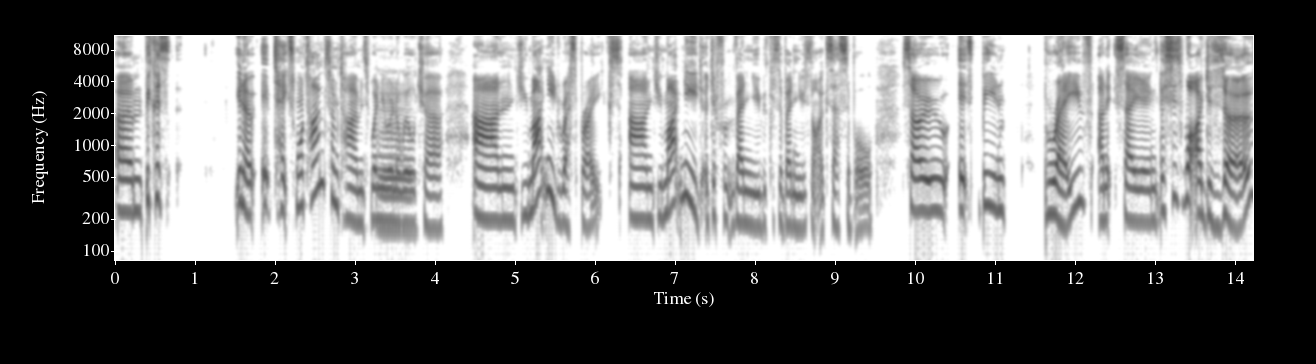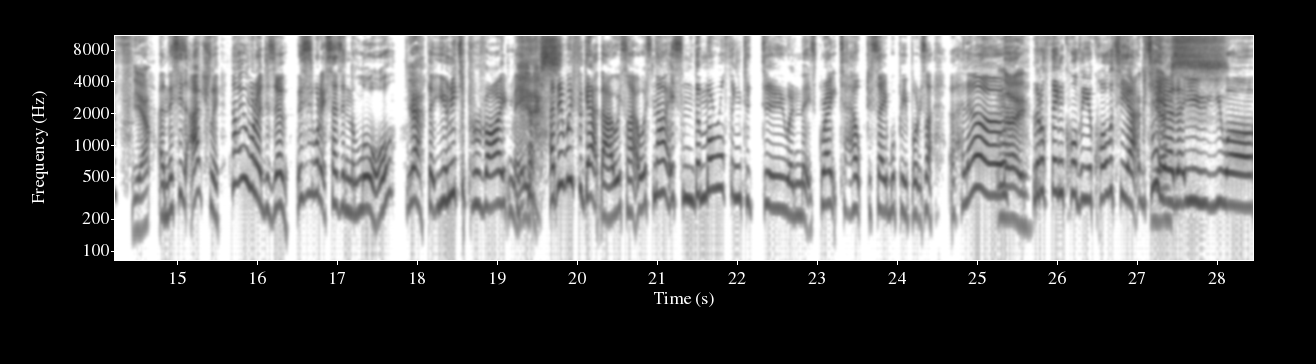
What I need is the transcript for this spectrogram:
um, because you know, it takes more time sometimes when you're mm. in a mm. wheelchair and you might need rest breaks and you might need a different venue because the venue's not accessible. So it's been brave and it's saying this is what I deserve. Yeah. And this is actually not even what I deserve. This is what it says in the law. Yeah. That you need to provide me. Yes. I think we forget that. It's like, oh, it's not. It's the moral thing to do, and it's great to help disabled people. It's like, oh, hello, no. little thing called the Equality Act here yes. that you you are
